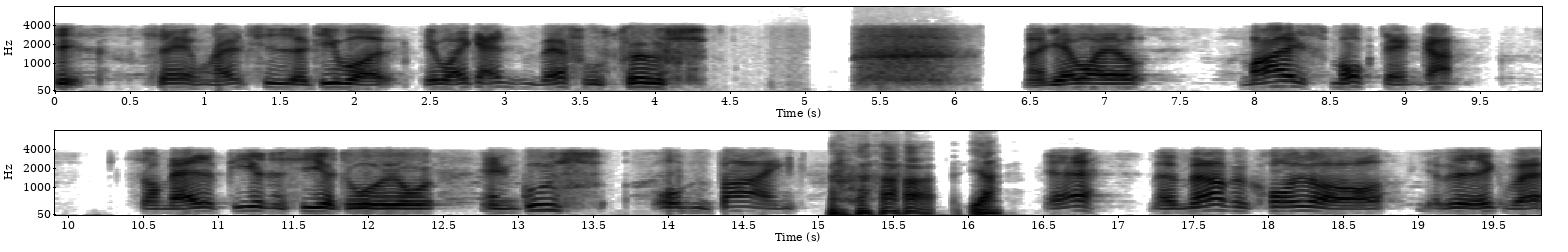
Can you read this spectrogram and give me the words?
Det sagde hun altid, at de var, det var ikke andet end værtshus tøs. Men jeg var jo meget smuk dengang. Som alle pigerne siger, du er jo en Guds åbenbaring. ja. Ja, med mørke krøller og jeg ved ikke hvad.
